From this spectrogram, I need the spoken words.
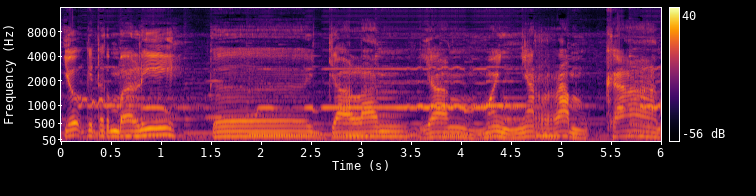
Yuk kita kembali ke jalan yang menyeramkan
